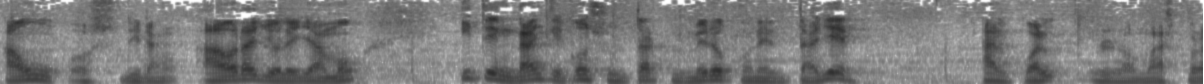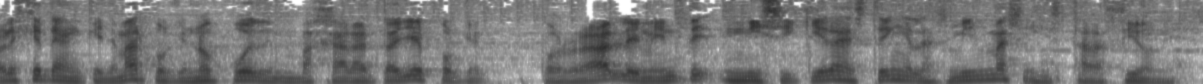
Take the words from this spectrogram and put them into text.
aún, os dirán, ahora yo le llamo, y tendrán que consultar primero con el taller, al cual lo más probable es que tengan que llamar, porque no pueden bajar al taller, porque probablemente ni siquiera estén en las mismas instalaciones.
